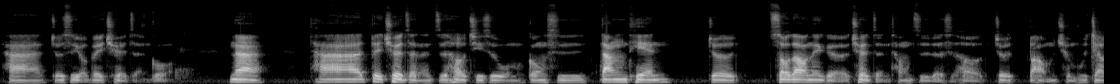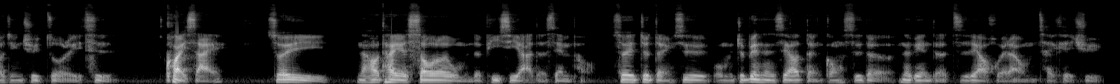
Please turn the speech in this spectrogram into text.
他就是有被确诊过。那他被确诊了之后，其实我们公司当天就收到那个确诊通知的时候，就把我们全部叫进去做了一次快筛。所以，然后他也收了我们的 PCR 的 sample，所以就等于是我们就变成是要等公司的那边的资料回来，我们才可以去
